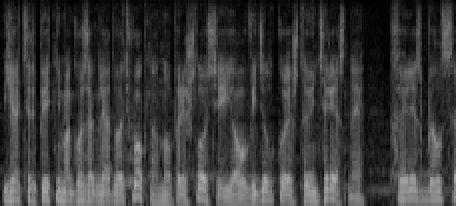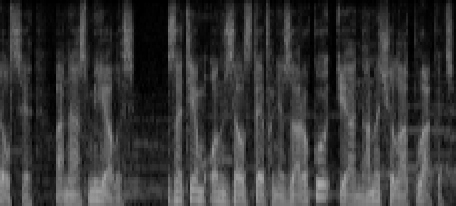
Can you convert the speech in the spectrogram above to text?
Я терпеть не могу заглядывать в окна, но пришлось, и я увидел кое-что интересное. Хэрис был с Элси, она смеялась. Затем он взял Стефани за руку, и она начала плакать.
